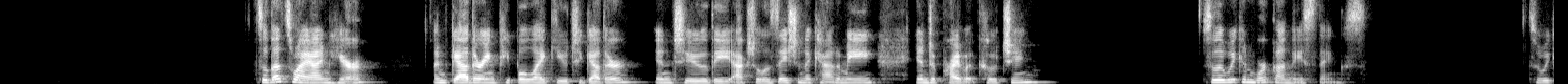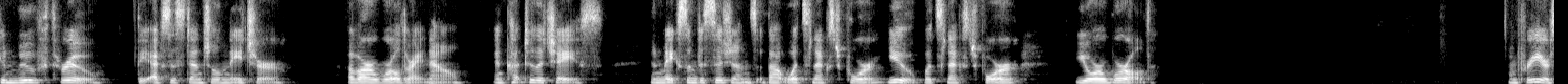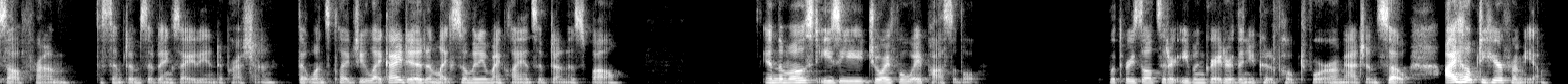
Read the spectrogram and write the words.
So that's why I'm here. I'm gathering people like you together into the Actualization Academy, into private coaching, so that we can work on these things. So we can move through the existential nature of our world right now and cut to the chase and make some decisions about what's next for you, what's next for your world. And free yourself from the symptoms of anxiety and depression that once plagued you, like I did, and like so many of my clients have done as well, in the most easy, joyful way possible, with results that are even greater than you could have hoped for or imagined. So I hope to hear from you.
